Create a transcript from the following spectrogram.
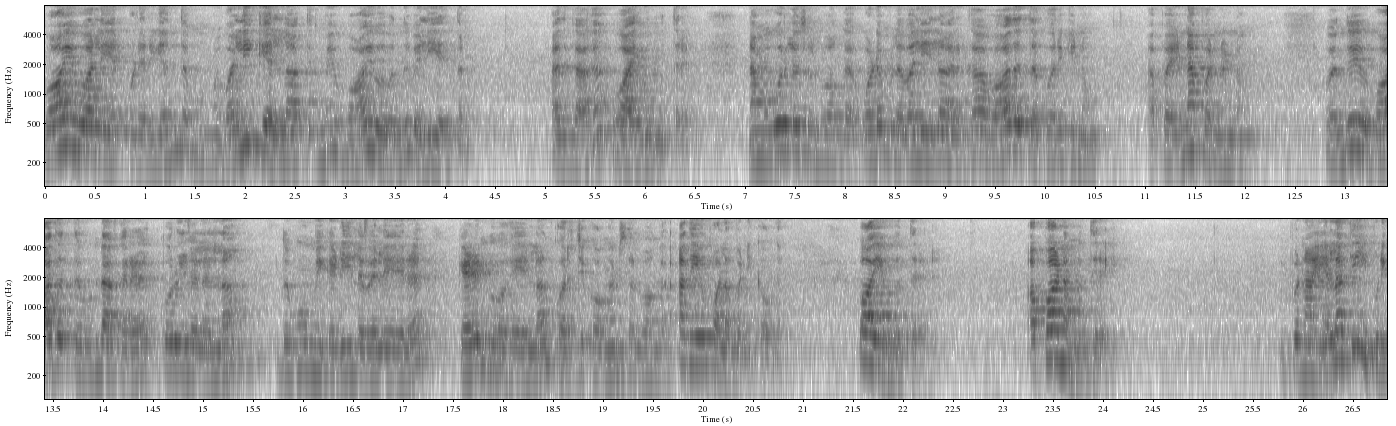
வாயுவால் ஏற்படுற எந்த மூமெண்ட் வலிக்கு எல்லாத்துக்குமே வாயுவை வந்து வெளியேற்றணும். அதுக்காக வாயு முத்திரை. நம்ம ஊரில் சொல்லுவாங்க உடம்புல வலியெல்லாம் இருக்கா வாதத்தை குறைக்கணும். அப்போ என்ன பண்ணணும்? வந்து வாதத்தை உண்டாக்குற பொருள்கள் எல்லாம் இந்த பூமிக்கு அடியில் விளையிற கிழங்கு வகையெல்லாம் குறைச்சிக்கோங்கன்னு சொல்லுவாங்க. அதையும் ஃபாலோ பண்ணிக்கோங்க. வாயு முத்திரை. அப்பான முத்திரை. இப்போ நான் எல்லாத்தையும் இப்படி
